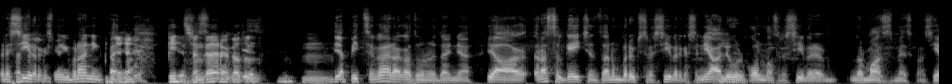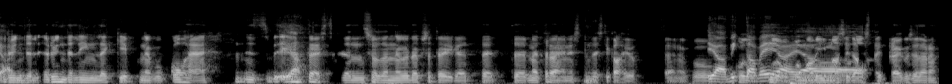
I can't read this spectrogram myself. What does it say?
receiver, kes mängib running back'i. Pits on ka ära kadunud. Mm. ja Pits on ka ära kadunud, on ju, ja Russell Gage on seda number üks receiver, kes on heal juhul kolmas receiver normaalses meeskonnas. ründel, ründeliin lekib nagu kohe. jah, tõesti, sul on nagu täpselt õige, et, et Matt Ryanist on tõesti kahju. ta nagu. ja Vita Vea ja. viimaseid aastaid praegu seal ära.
